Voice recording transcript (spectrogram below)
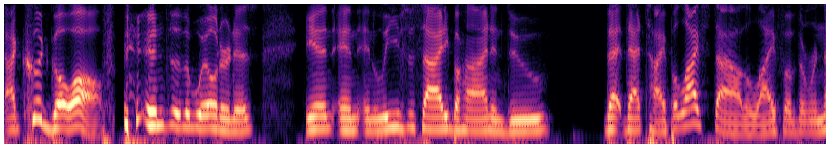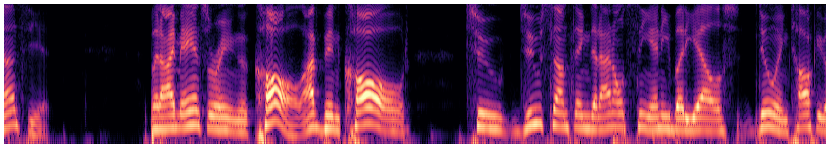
I could go off into the wilderness in and, and leave society behind and do that that type of lifestyle, the life of the renunciate. But I'm answering a call. I've been called to do something that I don't see anybody else doing, talking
